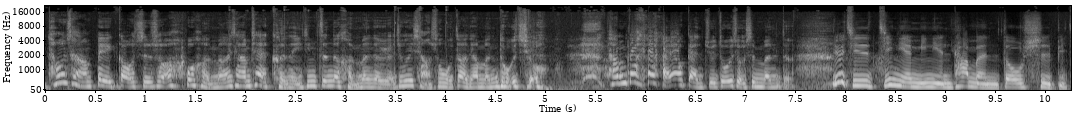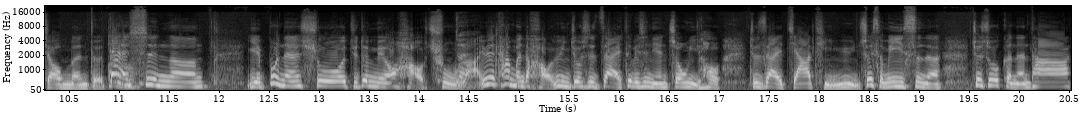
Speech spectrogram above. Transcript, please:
通常被告知说 我很闷，而且他们现在可能已经真的很闷的人，就会想说：我到底要闷多久？他们大概还要感觉多久是闷的？因为其实今年、明年他们都是比较闷的，但是呢，也不能说绝对没有好处啦。因为他们的好运就是在，特别是年终以后，就是在家庭运。所以什么意思呢？就是说可能他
